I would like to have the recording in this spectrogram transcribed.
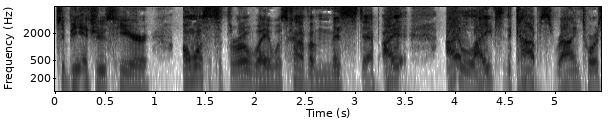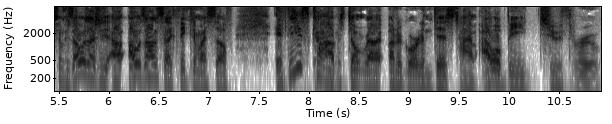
to be introduced here almost as a throwaway was kind of a misstep. I I liked the cops rallying towards him because I was actually I, I was honestly like thinking to myself, if these cops don't rally under Gordon this time, I will be two through.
